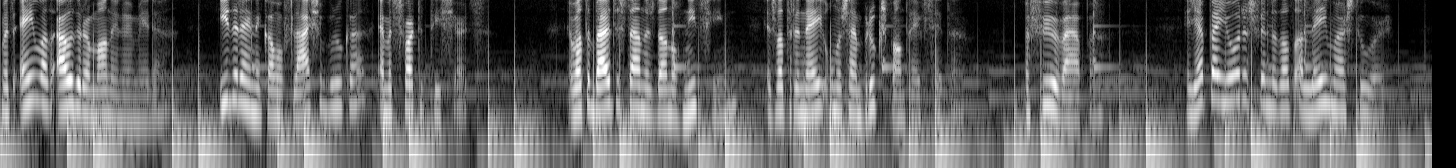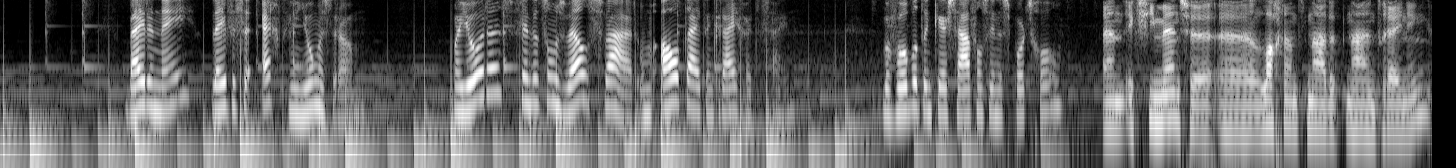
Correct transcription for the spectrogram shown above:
met één wat oudere man in hun midden. Iedereen in camouflagebroeken en met zwarte t-shirts. En wat de buitenstaanders dan nog niet zien, is wat René onder zijn broekspand heeft zitten. Een vuurwapen. En Jeppe en Joris vinden dat alleen maar stoer. Bij René leven ze echt hun jongensdroom. Maar Joris vindt het soms wel zwaar om altijd een krijger te zijn. Bijvoorbeeld een keer s'avonds in de sportschool. En ik zie mensen eh, lachend na, de, na een training.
